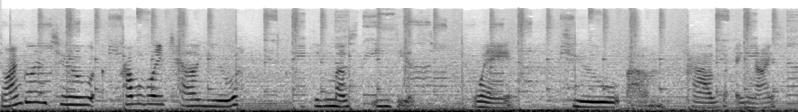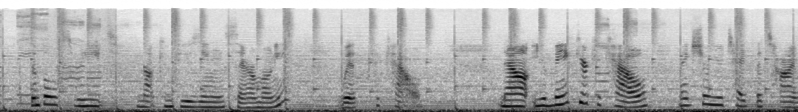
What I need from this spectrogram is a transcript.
so I'm going to probably tell you the most easiest way to um, have a nice, simple, sweet, not confusing ceremony with cacao. Now, you make your cacao, make sure you take the time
